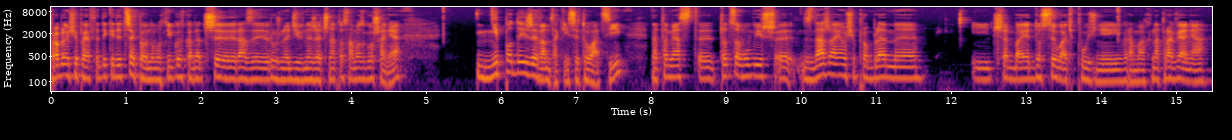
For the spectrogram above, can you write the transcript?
Problem się pojawia wtedy, kiedy trzech pełnomocników składa trzy razy różne dziwne rzeczy na to samo zgłoszenie. Nie podejrzewam takiej sytuacji, natomiast y, to, co mówisz, y, zdarzają się problemy i trzeba je dosyłać później w ramach naprawiania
